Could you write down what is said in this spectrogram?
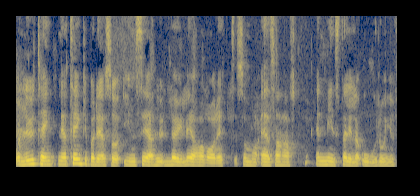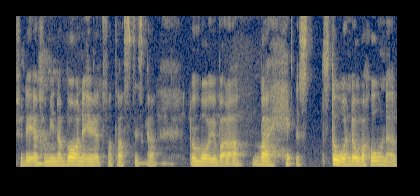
Och nu tänk, när jag tänker på det så inser jag hur löjlig jag har varit som har- ens har haft en minsta lilla oro inför det. För mina barn är ju helt fantastiska. De var ju bara, bara stående ovationer.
